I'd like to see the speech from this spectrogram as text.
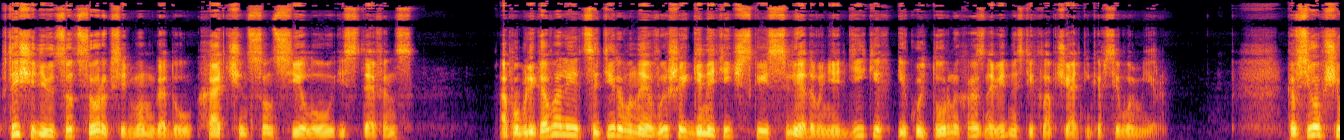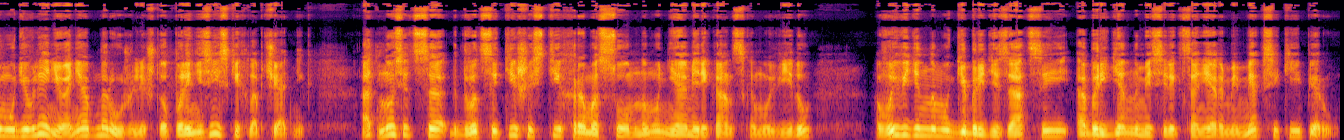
В 1947 году Хатчинсон, Силоу и Стефенс опубликовали цитированное выше генетическое исследование диких и культурных разновидностей хлопчатника всего мира. Ко всеобщему удивлению, они обнаружили, что полинезийский хлопчатник относится к 26-хромосомному неамериканскому виду, выведенному гибридизацией аборигенными селекционерами Мексики и Перу.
